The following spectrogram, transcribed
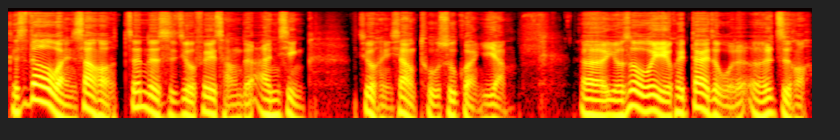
可是到了晚上哈，真的是就非常的安静，就很像图书馆一样。呃，有时候我也会带着我的儿子哈，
